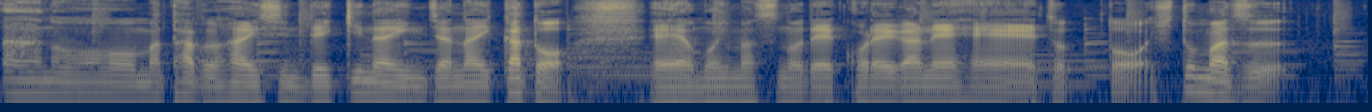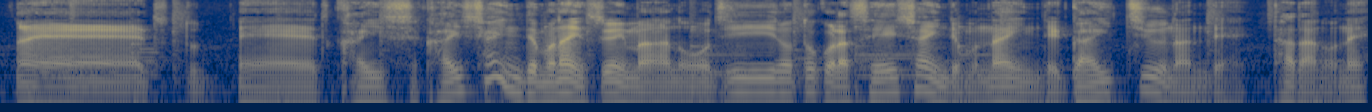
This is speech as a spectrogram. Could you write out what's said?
あのー、まあ、多分配信できないんじゃないかと、えー、思いますので、これがね、えー、ちょっと、ひとまず、えー、ちょっと、えー、会社、会社員でもないんですよ。今、あの、おじいのところは正社員でもないんで、外注なんで、ただのね、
